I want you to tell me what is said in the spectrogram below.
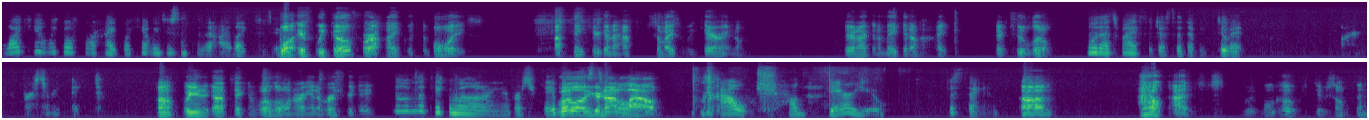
why can't we go for a hike? Why can't we do something that I like to do? Well, if we go for a hike with the boys, I think you're going to have somebody's to be carrying them. They're not going to make it on a hike. They're too little. Well, that's why I suggested that we do it on our anniversary date. Oh, well, you're not taking Willow on our anniversary date. No, I'm not taking Willow on our anniversary date. but Willow, you're not allowed. Ouch! How dare you? Just saying. Um, I don't. I just we'll go do something.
